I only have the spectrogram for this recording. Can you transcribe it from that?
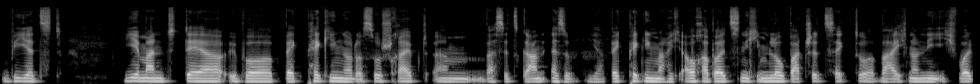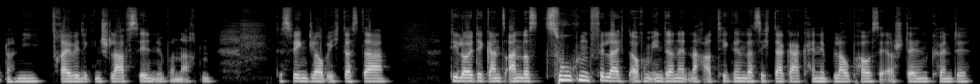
wie jetzt jemand, der über Backpacking oder so schreibt, ähm, was jetzt gar nicht, also ja, Backpacking mache ich auch, aber jetzt nicht im Low-Budget-Sektor war ich noch nie. Ich wollte noch nie freiwillig in Schlafsälen übernachten. Deswegen glaube ich, dass da die Leute ganz anders suchen, vielleicht auch im Internet nach Artikeln, dass ich da gar keine Blaupause erstellen könnte.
